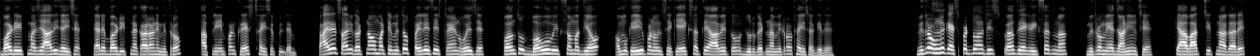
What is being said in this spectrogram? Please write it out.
બર્ડ હિટમાં જે આવી જાય છે, ત્યારે બર્ડ હિટના કારણે મિત્રો આ પ્લેન પણ ક્રેશ થઈ શકે તેમ. પાયલટ આવી ઘટનાઓ માટે મિત્રો પહેલેથી જ ટ્રેન્ડ હોય છે, પરંતુ બહુ વિક્ષમધ્યાઓ અમુક એવી પણ હોય છે કે એક સાથે આવે તો દુર્ઘટના મિત્રો થઈ શકે છે. મિત્રો હું એક એક્સપર્ટ તો નથી, પરંતુ એક રિસર્ચમાં મિત્રો, મેં જાણ્યું છે કે આ વાતચીતના આધારે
